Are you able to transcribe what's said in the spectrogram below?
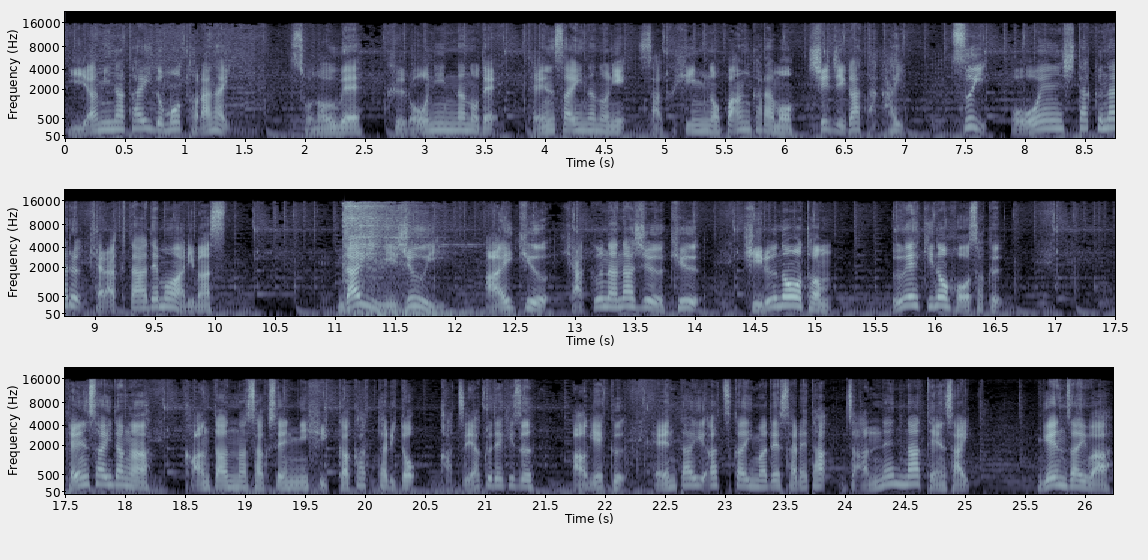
嫌味な態度も取らない。その上苦労人なので天才なのに作品のファンからも支持が高い。つい応援したくなるキャラクターでもあります。第20位 IQ179 キルノートン植木の法則。天才だが簡単な作戦に引っかかったりと活躍できず挙句変態扱いまでされた残念な天才。現在は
